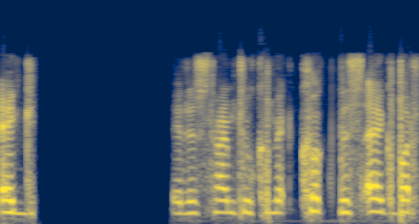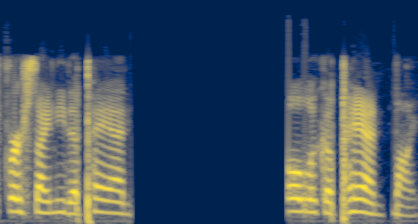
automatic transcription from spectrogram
egg. It is time to commit cook this egg, but first I need a pan. Oh look, a pan. Mine.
